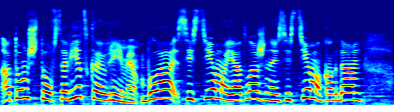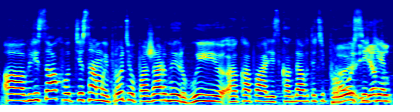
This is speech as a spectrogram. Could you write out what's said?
о том, что в советское время была система и отлаженная система, когда а в лесах вот те самые противопожарные рвы а, копались, когда вот эти просеки. Я тут,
